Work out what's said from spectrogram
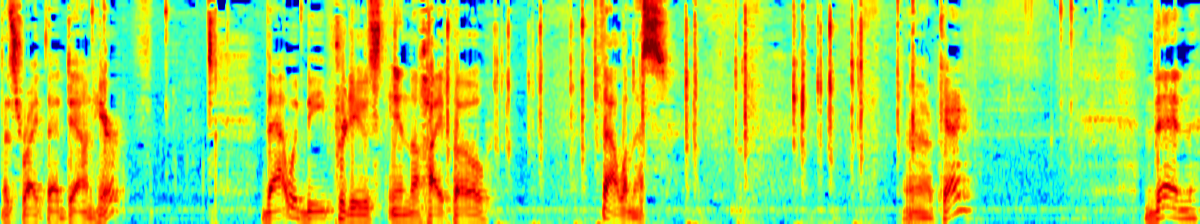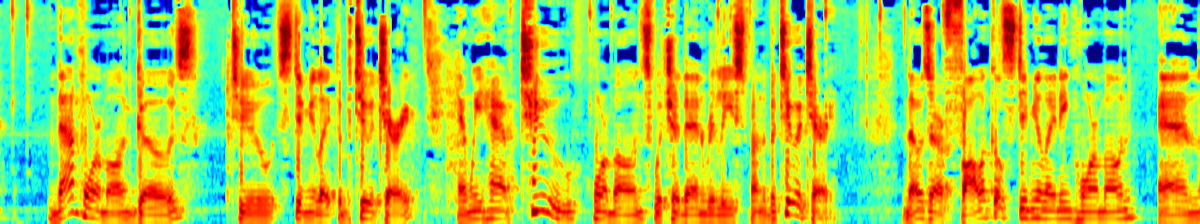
let's write that down here. That would be produced in the hypothalamus. Okay. Then that hormone goes to stimulate the pituitary. And we have two hormones which are then released from the pituitary. Those are follicle stimulating hormone and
